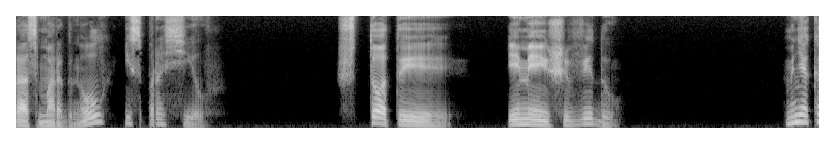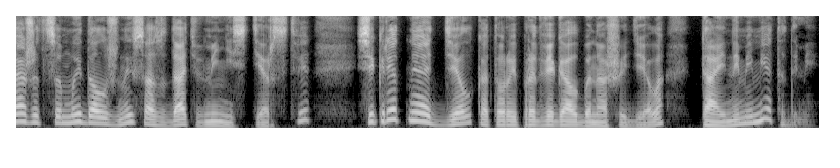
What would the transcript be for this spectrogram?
раз моргнул и спросил. «Что ты имеешь в виду? Мне кажется, мы должны создать в министерстве секретный отдел, который продвигал бы наше дело тайными методами.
